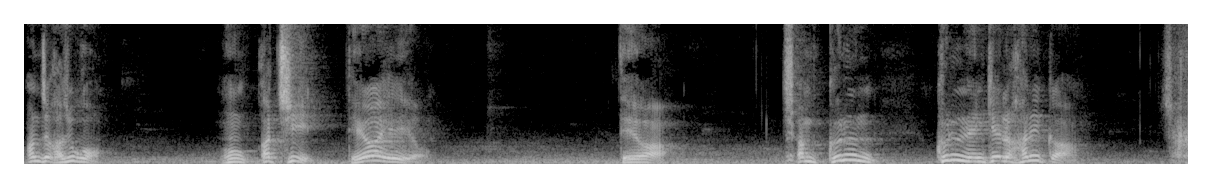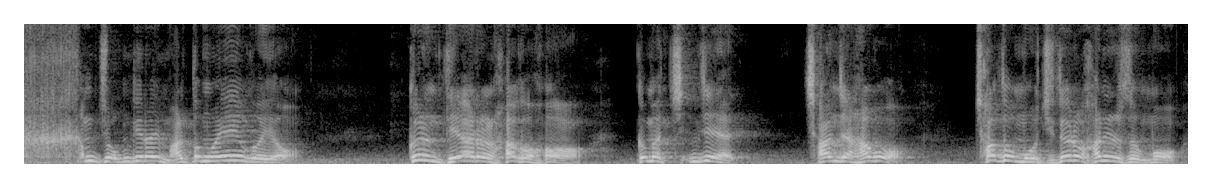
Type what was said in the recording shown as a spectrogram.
앉아가지고, 응, 같이 대화해요. 대화. 참, 그런, 그런 행태를 하니까 참 좋은 게라 말도 못해요, 그요. 그런 대화를 하고, 그만 이제 차 한잔하고, 차도 뭐 지대로 하늘에서 뭐,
